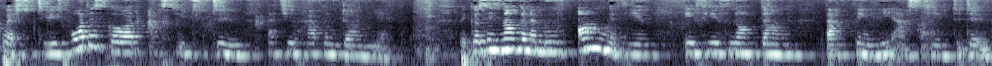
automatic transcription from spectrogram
question to you is what has God asked you to do that you haven't done yet? Because He's not going to move on with you if you've not done that thing He asked you to do.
